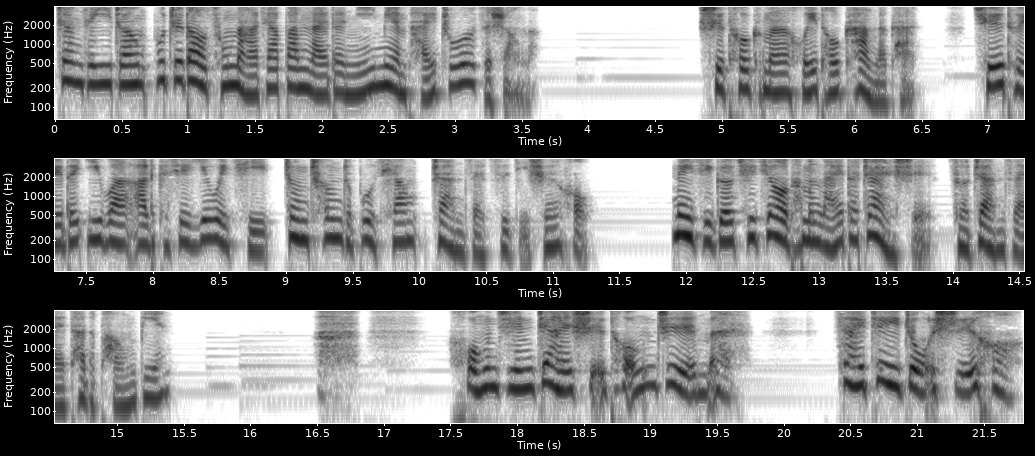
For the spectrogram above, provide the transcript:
站在一张不知道从哪家搬来的泥面牌桌子上了。史托克曼回头看了看，瘸腿的伊万·阿里克谢耶维奇正撑着步枪站在自己身后，那几个去叫他们来的战士则站在他的旁边。红军战士同志们，在这种时候，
